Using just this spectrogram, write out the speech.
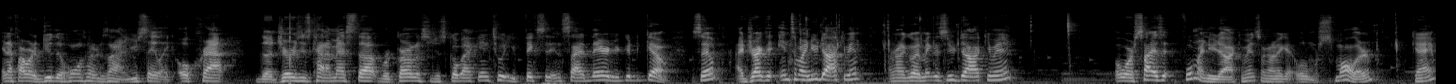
and if I were to do the whole entire design, you say like, oh crap, the jersey's kind of messed up. Regardless, you just go back into it, you fix it inside there, and you're good to go. So I dragged it into my new document. I'm gonna go ahead and make this new document, or size it for my new document. So I'm gonna make it a little more smaller. Okay.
